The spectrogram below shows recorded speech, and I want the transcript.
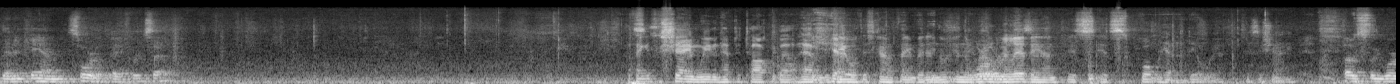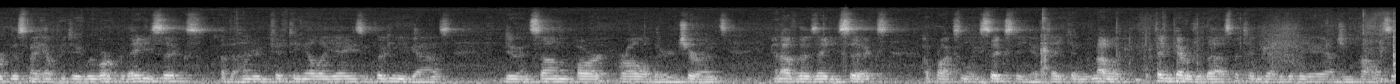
then it can sort of pay for itself. I think it's a shame we even have to talk about having to Yeah. deal with this kind of thing, but in the, in the world we live in, it's, it's what we have to deal with. It's a shame. Folks, we work, this may help you too, we work with 86 of the 115 LEAs, including you guys, doing some part or all of their insurance. And of those 86, approximately 60 have taken, not only taken coverage with us, but taken coverage with the AIG policy.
